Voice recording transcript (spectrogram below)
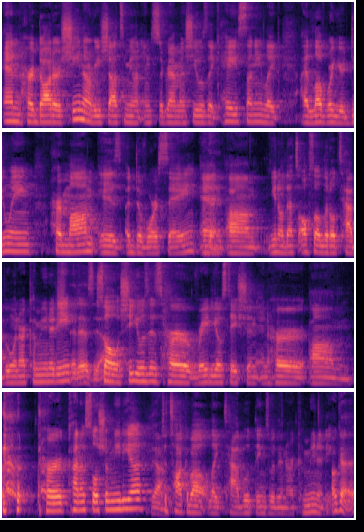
and her daughter Sheena reached out to me on Instagram and she was like, "Hey, Sunny, like I love what you're doing." Her mom is a divorcee, and um, you know that's also a little taboo in our community. It is, yeah. So she uses her radio station and her um, her kind of social media Yeah. to talk about like taboo things within our community. Okay.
